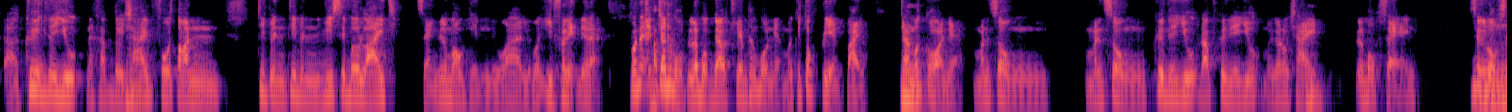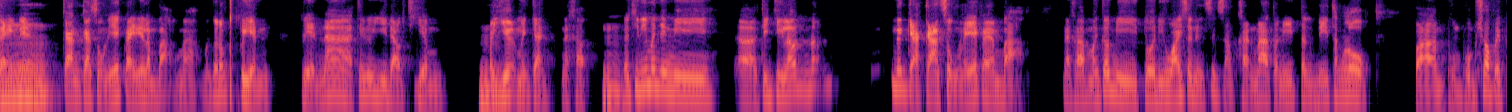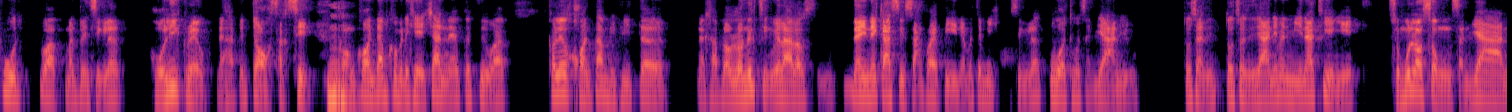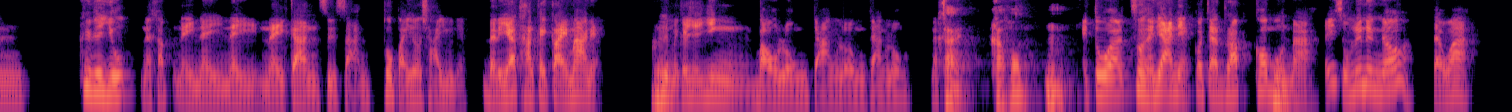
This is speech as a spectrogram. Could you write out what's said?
เอ่อคลื่นวิทยุนะครับ โดยใช้โฟตอนที่เป็นที่เป็น visible light แสงที่เรามองเห็นหรือว่าหรือว่าอินฟราเรดนี่แหละ เพราะฉะนั้นครับเจ้าระบบระบบดาวเทียมทั้งหมดเนี่ยมันก็ต้องเปลี่ยนไปจากเมื่อก่อนเนี่ยมันส่งมันส่งคลื่นวิทยุรับคลื่นวิทยุมันก็ต้องใช้อืมระบบแสง ซึ่งระบบแสงเนี่ยอืมการการส่งระยะไกลนี่ลำบากมาก มันก็ต้องเปลี่ยนเปลี่ยนหน้าเทคโนโลยีดาวเทียมไปเยอะเหมือนกันนะครับอืมแล้วทีนี้มันยังมีเอ่อจริง ๆ แล้วเนเนื่องจากการส่งระยะไกลลำบากนะครับ มันก็มีตัว device ตัวหนึ่งซึ่งสำคัญมากตอนนี้ตอนนี้ทั้งโลกอ่าผมผมชอบไปพูดว่ามันเป็นสิ่งเรียก holy grail นะครับเป็นจอกศักดิ์สิทธิ์อืมของ quantum communication นะก็คือว่า เขาเรียกว่า quantum repeater นะครับเราเรานึกถึงเวลาเราในในการสื่อสารปกติเนี่ยมันจะมีสิ่งเรียกตัวทวนสัญญาณอยู่ ตัวสัญตัวทวนสัญญาณนี้มันมีหน้าที่อย่างนี้ สมมุติเราส่งสัญญาณคลื่นวิทยุนะครับในในในในการสื่อสารทั่วไปที่เราใช้อยู่เนี่ยในระยะทางไกลๆมากเนี่ยคลื่นมันก็จะยิ่งเบาลงจางลงจางลงนะครัใช่ครับผมอืมไอตัวส่วนสัญญาณเนี่ยก็จะรับข้อมูลมาเอ้ยศูนย์หรือหนึ่งเนาะแต่ว่า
